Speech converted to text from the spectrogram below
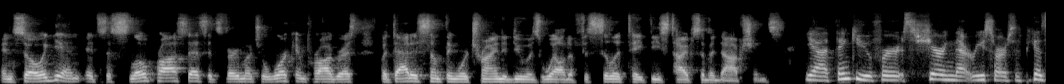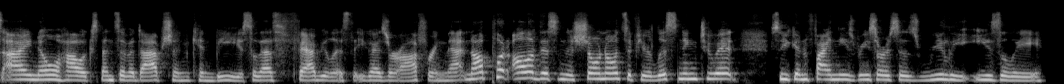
and so again it's a slow process it's very much a work in progress but that is something we're trying to do as well to facilitate these types of adoptions yeah, thank you for sharing that resource because I know how expensive adoption can be. So that's fabulous that you guys are offering that. And I'll put all of this in the show notes if you're listening to it so you can find these resources really easily.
